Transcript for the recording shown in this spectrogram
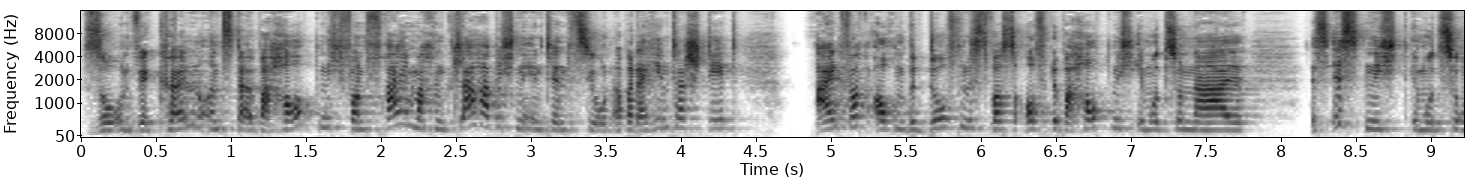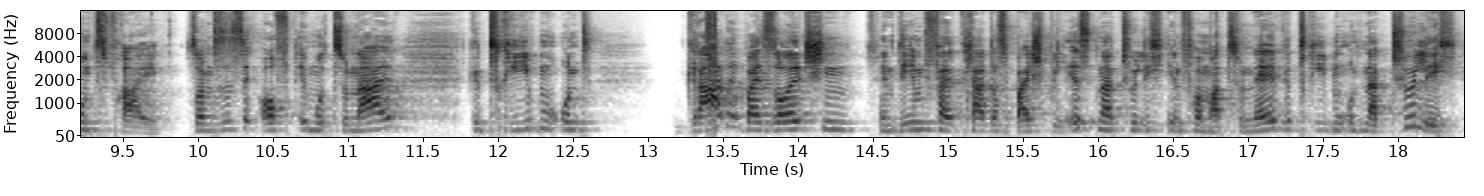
So, und wir können uns da überhaupt nicht von frei machen. Klar habe ich eine Intention, aber dahinter steht einfach auch ein Bedürfnis, was oft überhaupt nicht emotional, es ist nicht emotionsfrei, sondern es ist oft emotional getrieben und gerade bei solchen, in dem Fall klar, das Beispiel ist natürlich informationell getrieben und natürlich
